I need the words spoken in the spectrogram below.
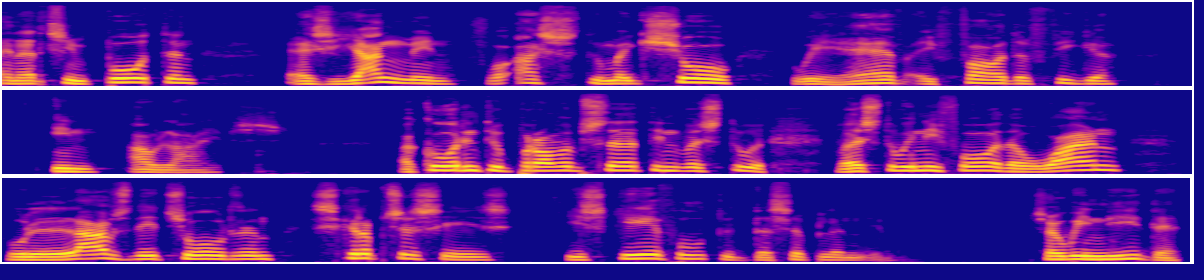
And it's important as young men for us to make sure we have a father figure in our lives. According to Proverbs 13, verse, 2, verse 24, the one who loves their children, scripture says, is careful to discipline them. So we need that.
